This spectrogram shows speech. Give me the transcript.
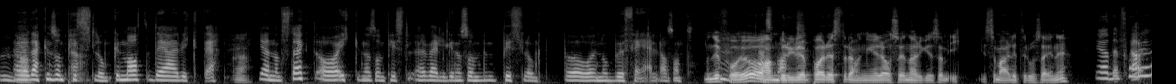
Mm. Eh, Det er ikke en sånn pisslunken mat, det er viktig. Ja. Gjennomstekt, og ikke noe sånn piss, velge noe sånn pisslunkt på noe buffé eller noe sånt. Men du får jo Mm, er hamburgere på restauranter også i Norge som, ikke, som er litt rosa inni. Ja, det får ja,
